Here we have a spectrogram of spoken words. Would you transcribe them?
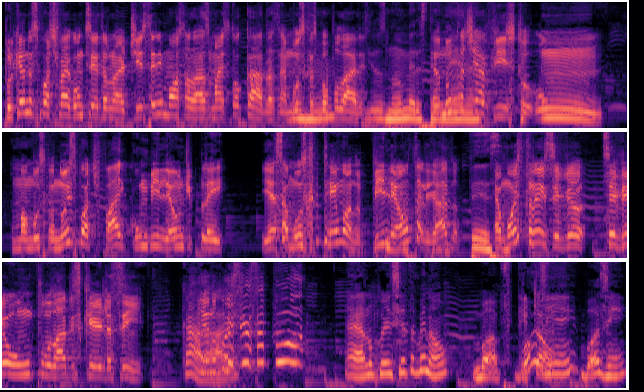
Porque no Spotify, quando você entra no artista, ele mostra lá as mais tocadas, né? Músicas populares. E os números Eu também, nunca né? tinha visto um, uma música no Spotify com um bilhão de play. E essa música tem, mano, bilhão, tá ligado? Pensa. É mó estranho, você vê, você vê um pro lado esquerdo assim. Caralho. E eu não conhecia essa porra. É, eu não conhecia também não. Boa, boazinha, Então. hein? Boazinha, hein?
